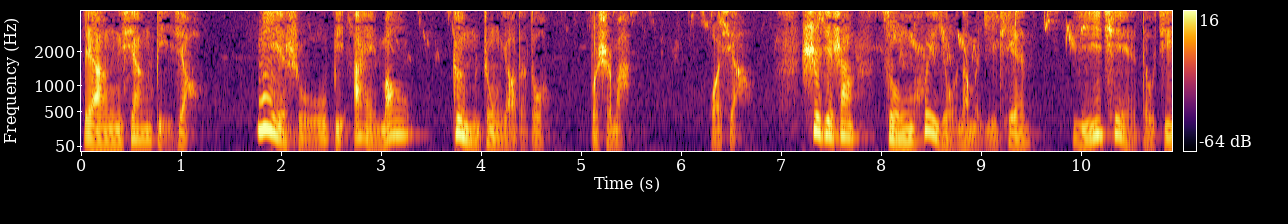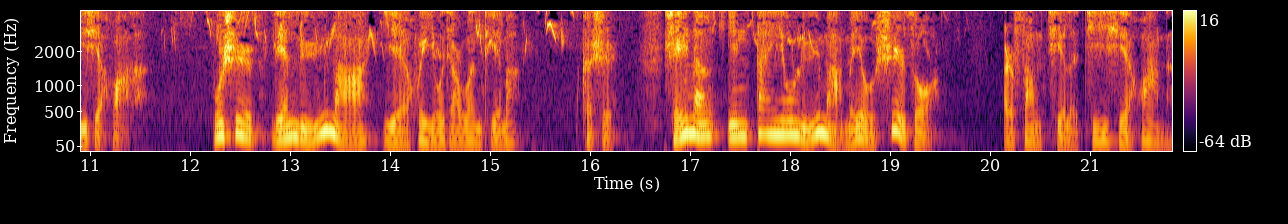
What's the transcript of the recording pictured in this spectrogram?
两相比较，灭鼠比爱猫更重要的多，不是吗？我想。世界上总会有那么一天，一切都机械化了，不是连驴马也会有点问题吗？可是，谁能因担忧驴马没有事做，而放弃了机械化呢？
